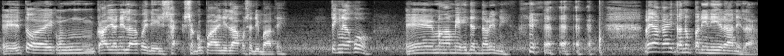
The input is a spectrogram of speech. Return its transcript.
Eh, ito ay kung kaya nila ako, edi sa- sagupain nila ako sa debate. Tingnan ko. Eh, mga may edad na rin eh. Kaya kahit anong paninira nila,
